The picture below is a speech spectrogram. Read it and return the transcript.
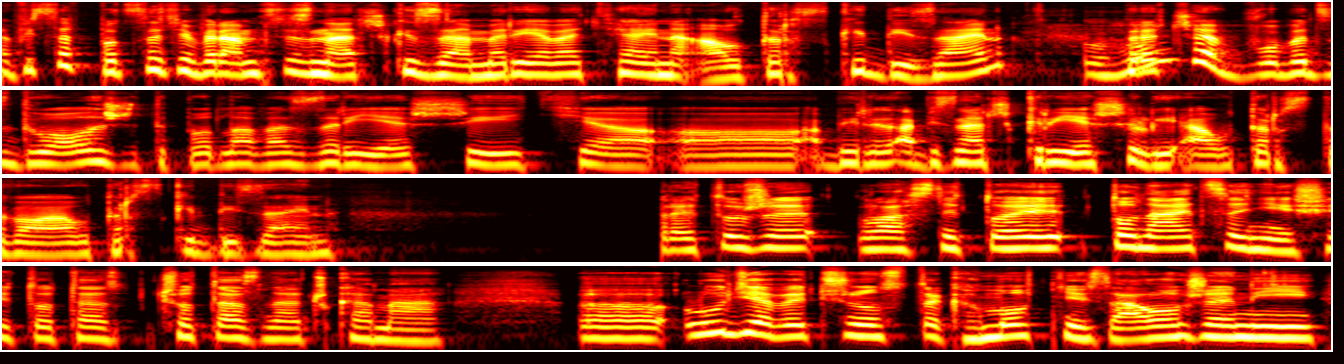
A vy sa v podstate v rámci značky zameriavate aj na autorský dizajn. Uh-huh. Prečo je vôbec dôležité podľa vás riešiť, aby, aby značky riešili autorstvo a autorský dizajn? Pretože vlastne to je to najcenejšie, to tá, čo tá značka má. Uh, ľudia väčšinou sú tak hmotne založení,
